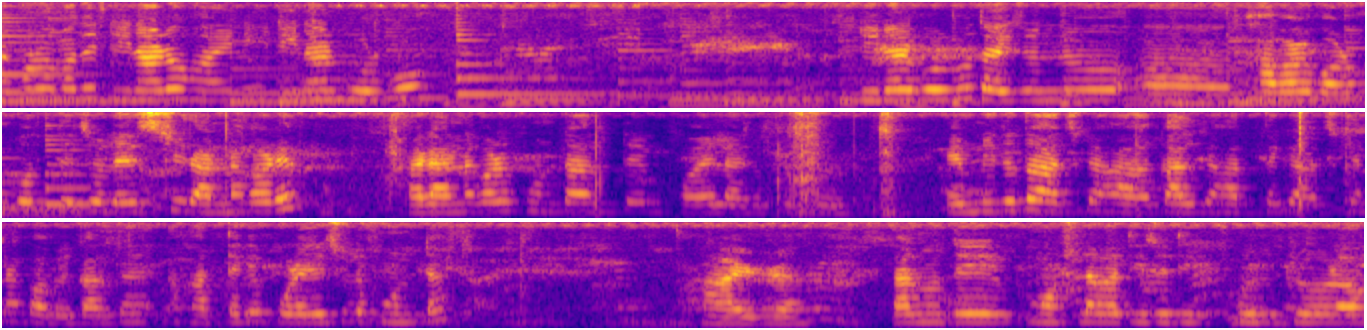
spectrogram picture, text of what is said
এখন আমাদের ডিনারও হয়নি, ডিনার করব। ডিনার করব, তাই জন্য খাবার গরম করতে চলে এসেছি রান্নাঘরে। আর রান্নাঘরে ফোনটা আনতে ভয় লাগে প্রচুর। এমনিতে তো আজকে কালকে হাত থেকে আজকে না, কবে? কালকে হাত থেকে পড়ে গেছিল ফোনটা। আর তার মধ্যে মশলাপাতি যদি হলুদ রং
